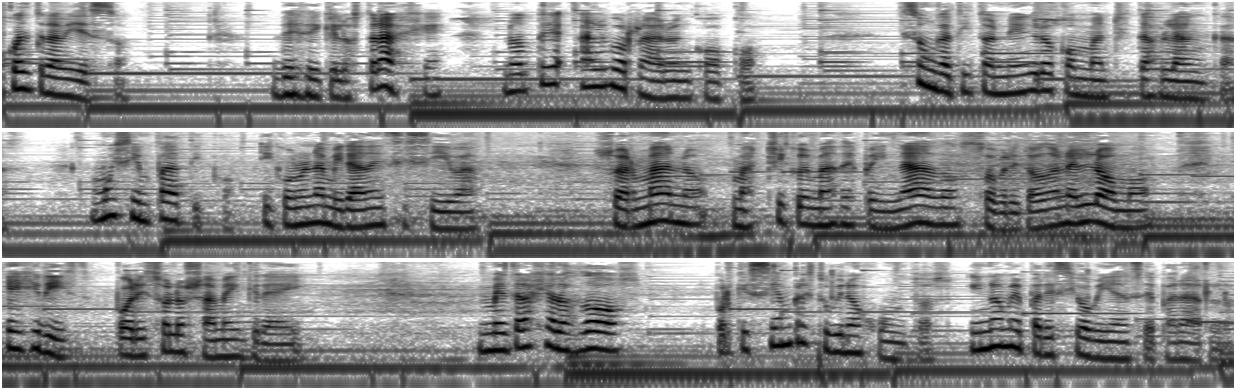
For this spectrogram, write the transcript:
Coco el travieso. Desde que los traje, noté algo raro en Coco. Es un gatito negro con manchitas blancas, muy simpático y con una mirada incisiva. Su hermano, más chico y más despeinado, sobre todo en el lomo, es gris, por eso lo llamé Grey. Me traje a los dos porque siempre estuvieron juntos y no me pareció bien separarlos.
